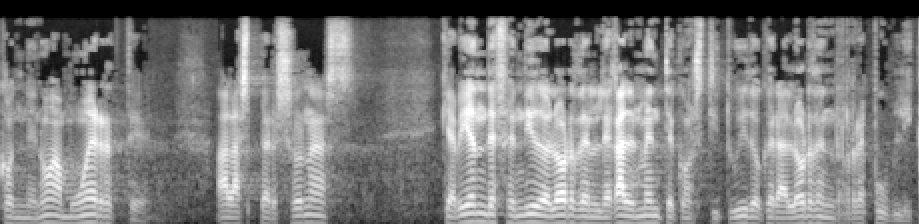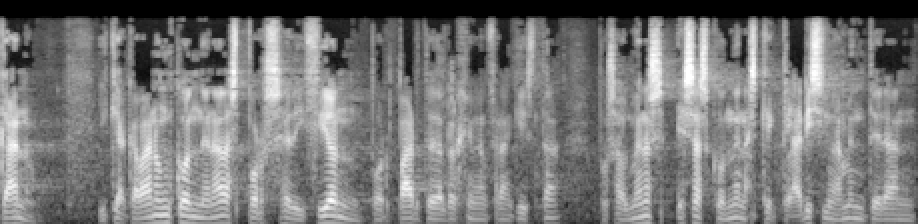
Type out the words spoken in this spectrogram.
condenó a muerte a las personas que habían defendido el orden legalmente constituido, que era el orden republicano, y que acabaron condenadas por sedición por parte del régimen franquista, pues al menos esas condenas, que clarísimamente eran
